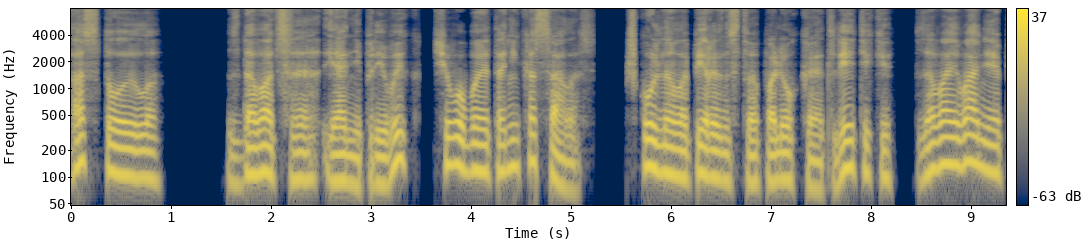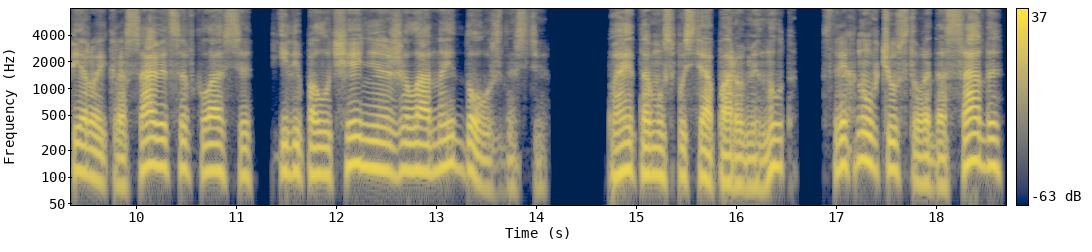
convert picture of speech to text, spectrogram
а стоило. Сдаваться я не привык, чего бы это ни касалось. Школьного первенства по легкой атлетике, завоевания первой красавицы в классе или получения желанной должности. Поэтому спустя пару минут, стряхнув чувство досады,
